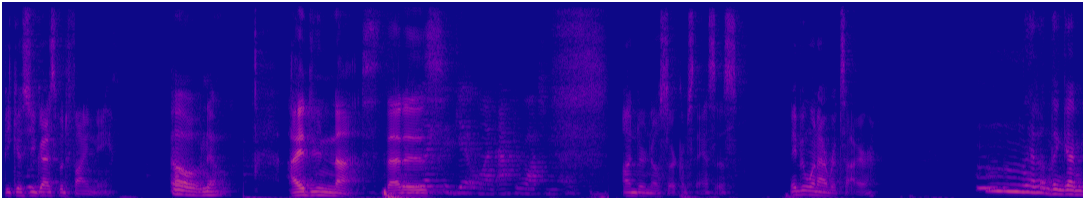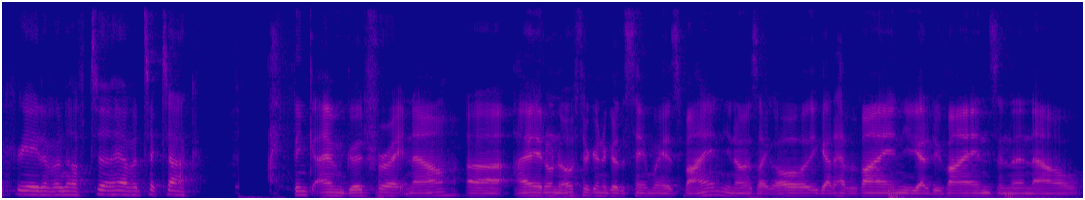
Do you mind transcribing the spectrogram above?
Because you guys would find me. Oh, no. I do not. That Would you is. like to get one after watching this? Under no circumstances. Maybe when I retire. I don't think I'm creative enough to have a TikTok. I think I'm good for right now. Uh, I don't know if they're going to go the same way as Vine. You know, it's like, oh, you got to have a Vine, you got to do Vines, and then now,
